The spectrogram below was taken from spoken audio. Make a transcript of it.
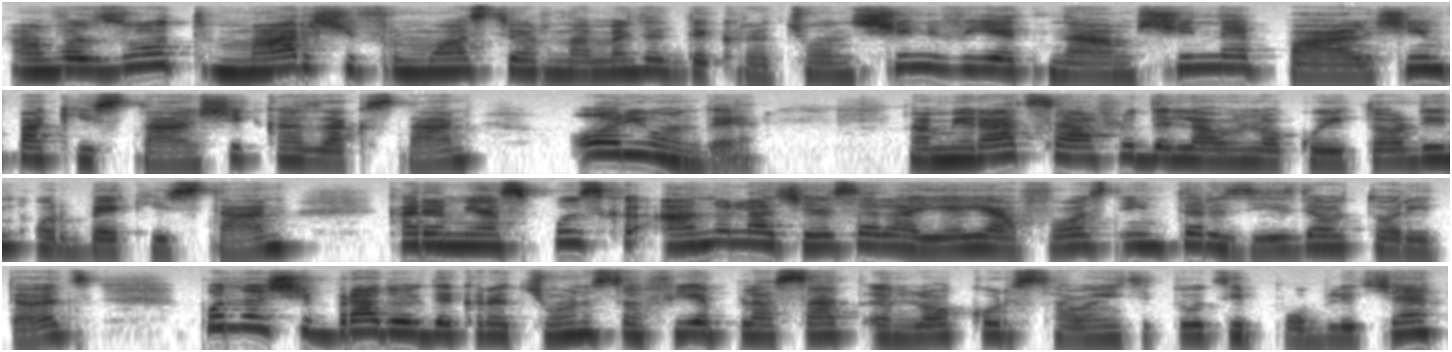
Am văzut mari și frumoase ornamente de Crăciun și în Vietnam, și în Nepal, și în Pakistan, și Kazakhstan, oriunde – M-am mirat să aflu de la un locuitor din Uzbekistan care mi-a spus că anul acesta la ei a fost interzis de autorități până și bradul de Crăciun să fie plasat în locuri sau instituții publice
